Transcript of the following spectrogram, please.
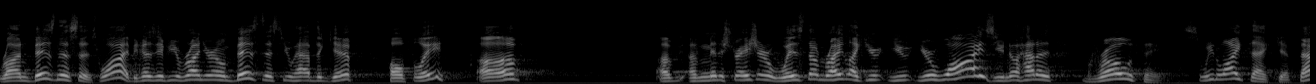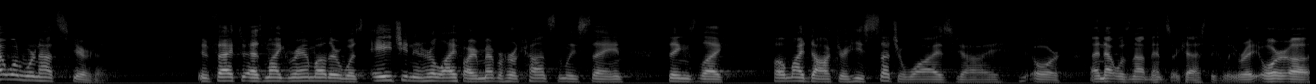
Run businesses. Why? Because if you run your own business, you have the gift, hopefully, of of administration or wisdom, right? Like you're, you, you're wise. You know how to grow things. We like that gift. That one we're not scared of. In fact, as my grandmother was aging in her life, I remember her constantly saying things like, Oh, my doctor, he's such a wise guy. Or, and that was not meant sarcastically, right? Or, uh,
